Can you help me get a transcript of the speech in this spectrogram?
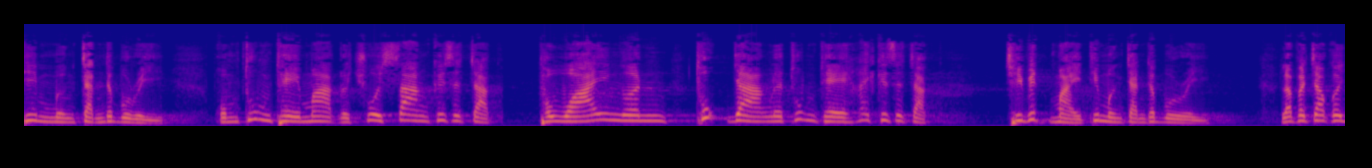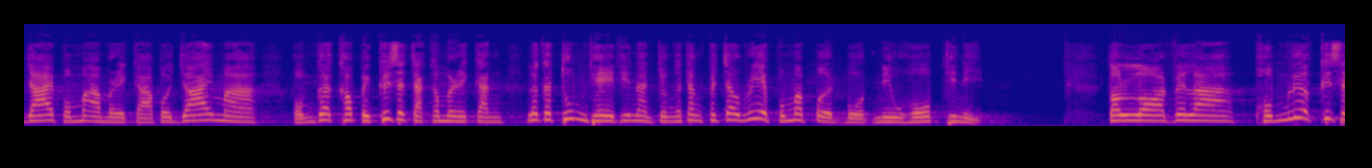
ที่เมืองจันทบุรี ผมทุ่มเทมากเลยช่วยสร้างคริสตจักร ถวายเงินทุกอย่างเลยทุ่มเทให้คริสตจักรชีวิตใหม่ที่เมืองจันทบุรี แล้วพระเจ้าก็ย้ายผมมาอเมริกา พอย้ายมา ผมก็เข้าไปคริสตจักรอเมริกัน แล้วก็ทุ่มเทที่นั่นจนกระทั่งพระเจ้าเรียกผมมาเปิดโบสถ์นิวโฮปที่นี่ตลอดเวลาผมเลือกคริสต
